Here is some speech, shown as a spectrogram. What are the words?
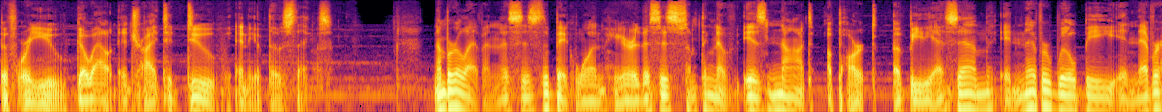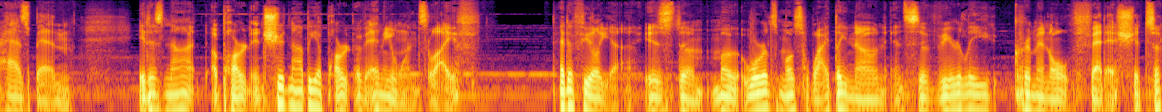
before you go out and try to do any of those things. Number 11, this is the big one here. This is something that is not a part of BDSM. It never will be, it never has been. It is not a part, and should not be a part of anyone's life. Pedophilia is the mo- world's most widely known and severely criminal fetish. It's a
